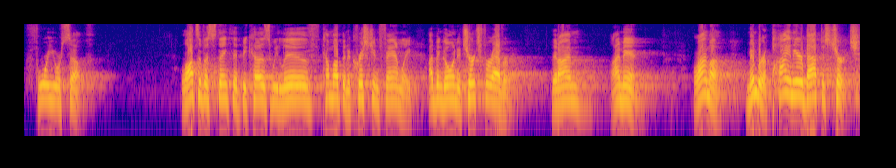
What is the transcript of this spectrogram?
for yourself. Lots of us think that because we live, come up in a Christian family, I've been going to church forever, that I'm, I'm in. Or I'm a member of Pioneer Baptist Church.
